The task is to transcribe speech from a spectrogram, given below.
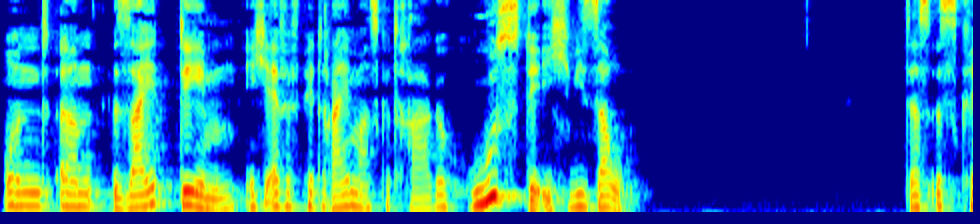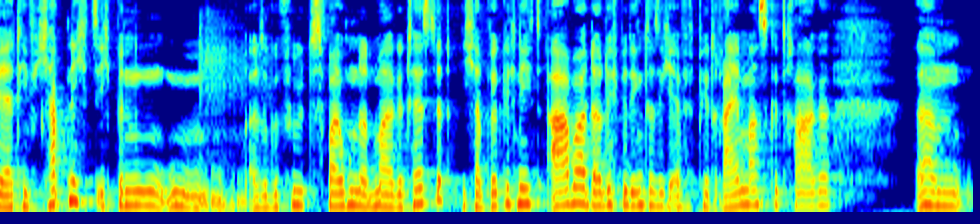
Und ähm, seitdem ich FFP3-Maske trage, huste ich wie Sau. Das ist kreativ. Ich habe nichts. Ich bin mm, also gefühlt 200 Mal getestet. Ich habe wirklich nichts. Aber dadurch bedingt, dass ich FFP3-Maske trage, ähm,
